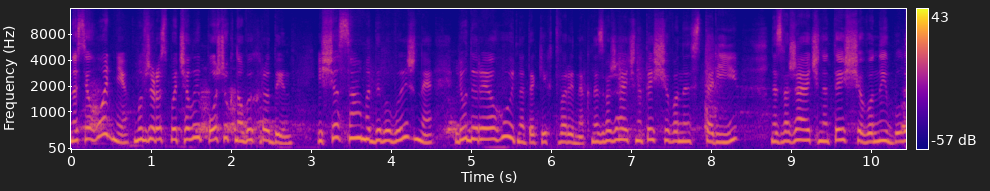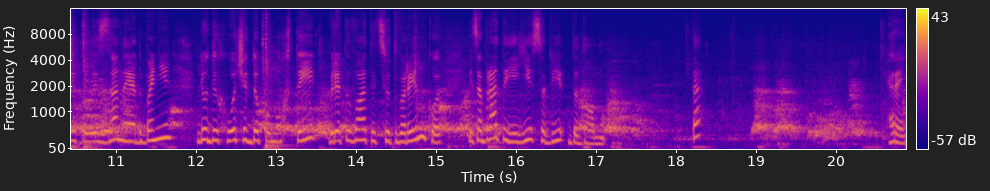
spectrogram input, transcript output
На сьогодні ми вже розпочали пошук нових родин. І що саме дивовижне, люди реагують на таких тваринок, незважаючи на те, що вони старі, незважаючи на те, що вони були колись занедбані, люди хочуть допомогти врятувати цю тваринку і забрати її собі додому. Так? Грей,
